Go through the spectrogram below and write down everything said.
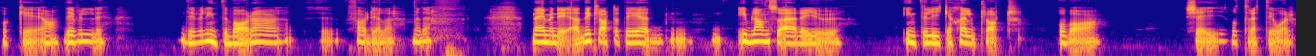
Och eh, ja, det är väl, det är väl inte bara eh, fördelar med det. Nej, men det, det är klart att det är, ibland så är det ju inte lika självklart att vara tjej och 30 år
